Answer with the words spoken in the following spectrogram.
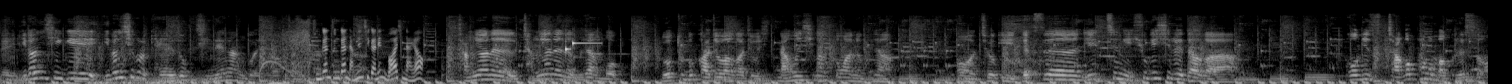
네, 이런 식의 이런 식으로 계속 진행한 거예요. 그래서 중간 중간 남는 시간은 뭐 하시나요? 작년에 작년에는 그냥 뭐 노트북 가져와가지고 시- 남은 시간 동안은 그냥 어 저기 넥슨 1층에 휴게실에다가 거기서 작업하고 막 그랬어.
